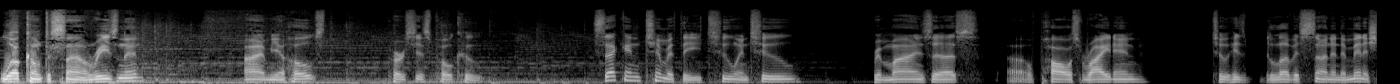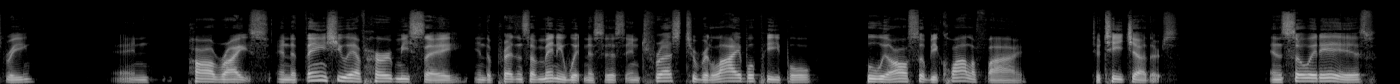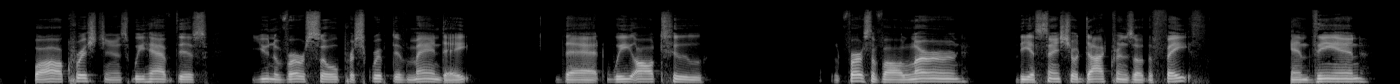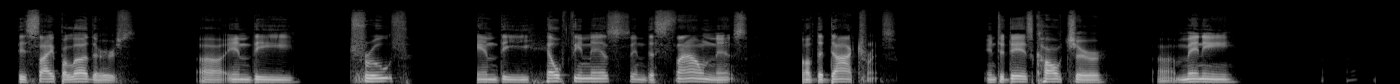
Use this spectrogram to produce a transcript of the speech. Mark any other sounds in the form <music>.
Welcome to Sound Reasoning. I am your host, Perseus Poku. 2 Timothy 2 and 2 reminds us of Paul's writing to his beloved son in the ministry. And Paul writes, And the things you have heard me say in the presence of many witnesses, entrust to reliable people who will also be qualified to teach others. And so it is for all Christians. We have this universal prescriptive mandate that we ought to, first of all, learn the essential doctrines of the faith and then disciple others uh, in the truth, in the healthiness, in the soundness of the doctrines. In today's culture, uh, many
